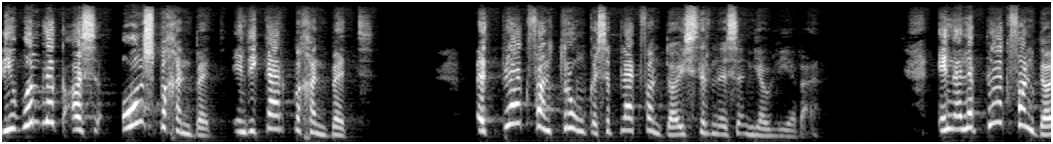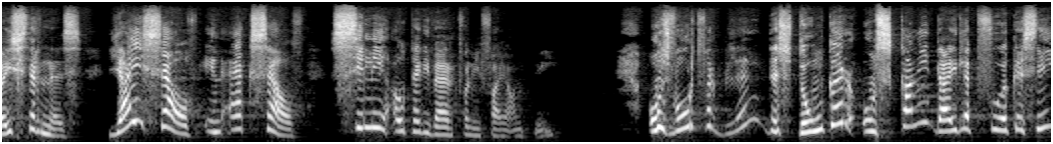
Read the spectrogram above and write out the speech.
Die oomblik as ons begin bid en die kerk begin bid. 'n Plek van tronk is 'n plek van duisternis in jou lewe. En in 'n plek van duisternis, jouself en ek self sien nie altyd die werk van die vyand nie. Ons word verblind, dis donker, ons kan nie duidelik fokus nie.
